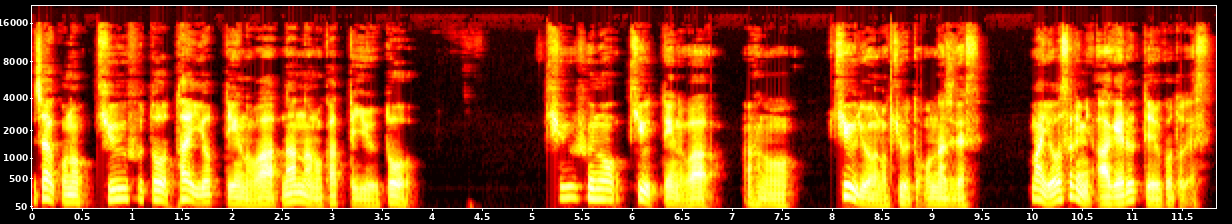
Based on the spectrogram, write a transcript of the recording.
じゃあこの給付と貸与っていうのは何なのかっていうと、給付の給っていうのは、あの、給料の給と同じです。まあ要するにあげるっていうことです。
